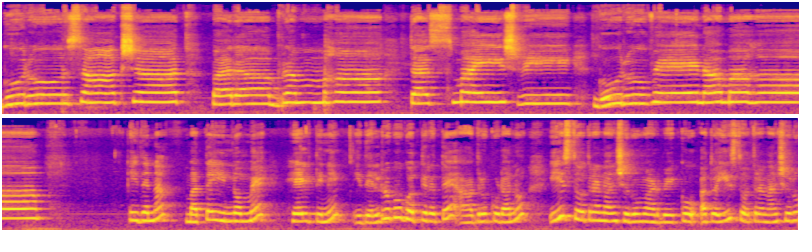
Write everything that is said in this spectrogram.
ಗುರುರ್ ಸಾಕ್ಷಾತ್ ಪರಬ್ರಹ್ಮ. ತಸ್ಮೈ ಶ್ರೀ ಗುರುವೇ ನಮಃ ಇದನ್ನು ಮತ್ತೆ ಇನ್ನೊಮ್ಮೆ ಹೇಳ್ತೀನಿ. ಇದೆಲ್ರಿಗೂ ಗೊತ್ತಿರುತ್ತೆ, ಆದರೂ ಕೂಡ ಈ ಸ್ತೋತ್ರ ನಾನು ಶುರು ಮಾಡಬೇಕು, ಅಥವಾ ಈ ಸ್ತೋತ್ರ ನಾನು ಶುರು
